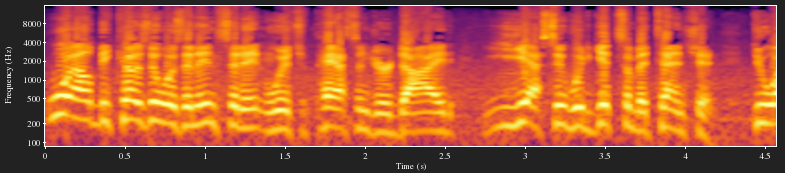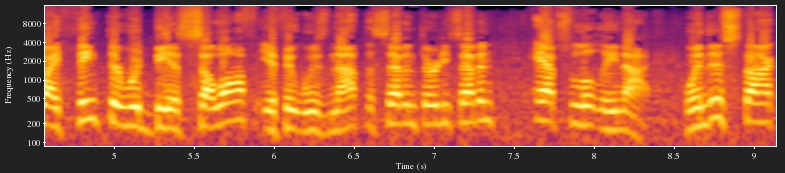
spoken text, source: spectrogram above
Well, because it was an incident in which a passenger died, yes, it would get some attention. Do I think there would be a sell off if it was not the 737? Absolutely not. When this stock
